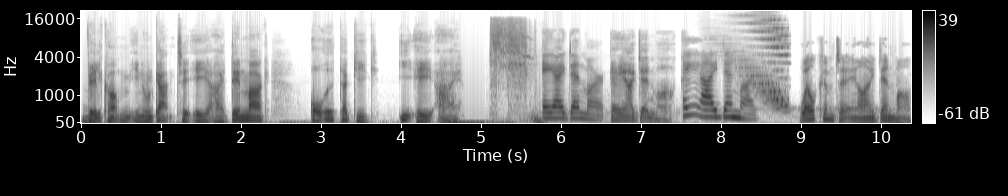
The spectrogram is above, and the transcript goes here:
Velkommen endnu en gang til AI Danmark, året der gik i AI. AI Denmark. AI Denmark. AI Denmark. Welcome to AI Denmark.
